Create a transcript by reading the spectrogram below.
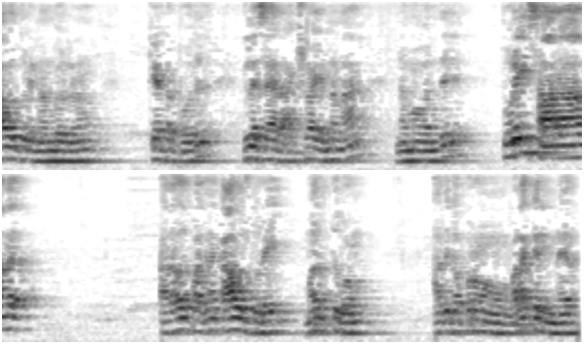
காவல்துறை நண்பர்களிடம் கேட்டபோது இல்லை சார் ஆக்சுவலாக என்னன்னா நம்ம வந்து துறை சாராத அதாவது பார்த்தீங்கன்னா காவல்துறை மருத்துவம் அதுக்கப்புறம் வழக்கறிஞர்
